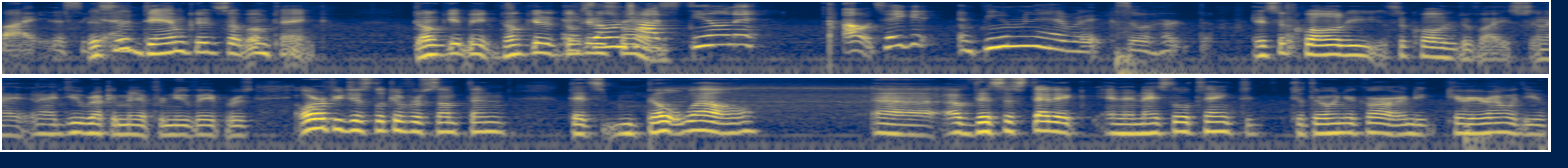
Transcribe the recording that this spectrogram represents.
buy this again. This is a damn good sub ohm tank. Don't get me. Don't get it. Don't if get us someone tries stealing it, I would take it and beat them in the head with it because it would hurt them. It's a quality it's a quality device and I and I do recommend it for new vapors or if you're just looking for something that's built well uh, of this aesthetic and a nice little tank to, to throw in your car and to carry around with you,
